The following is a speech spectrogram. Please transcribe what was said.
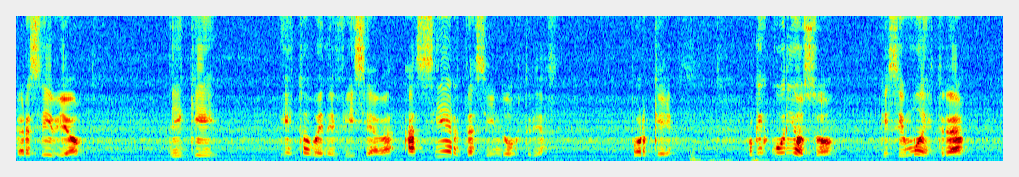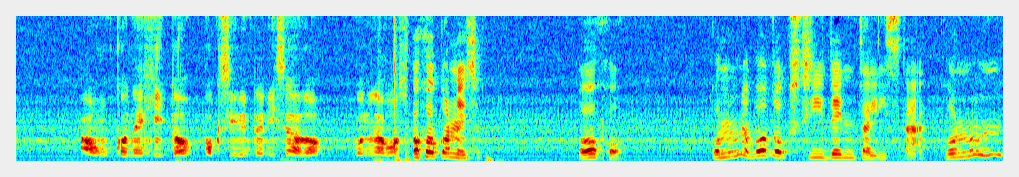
percibió de que esto beneficiaba a ciertas industrias. ¿Por qué? Porque es curioso que se muestra a un conejito occidentalizado con una voz... Ojo con eso. Ojo. Con una voz occidentalizada. Con un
